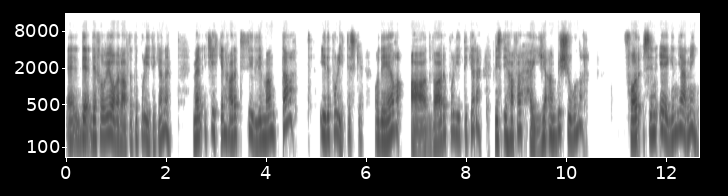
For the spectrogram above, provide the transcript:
Eh, det, det, får vi overlate til politikerne. Men kirken har et tydelig mandat i det politiske. Og det er å advare politikere hvis de har for høye ambisjoner for sin egen gjerning.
